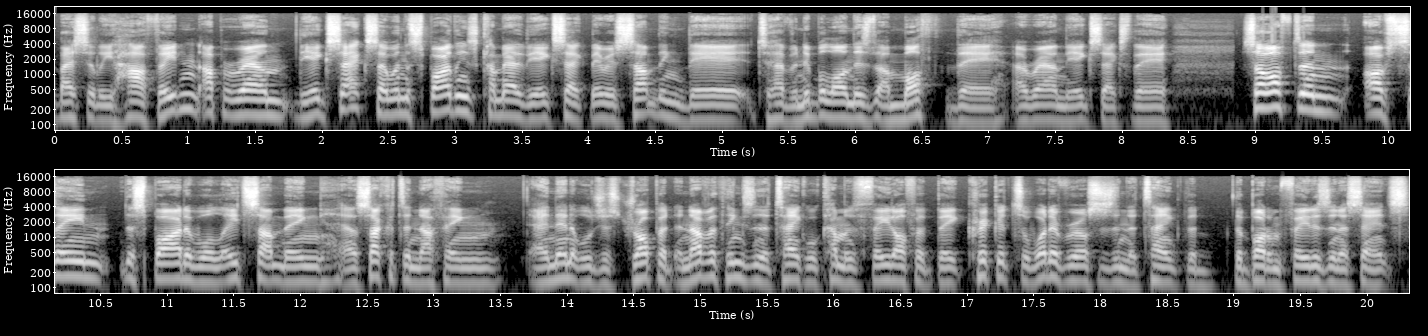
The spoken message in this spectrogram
basically half eaten up around the egg sac. So when the spiderlings come out of the egg sac, there is something there to have a nibble on. There's a moth there around the egg sacs there. So often I've seen the spider will eat something, uh, suck it to nothing, and then it will just drop it. And other things in the tank will come and feed off it, be crickets or whatever else is in the tank, the, the bottom feeders in a sense.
